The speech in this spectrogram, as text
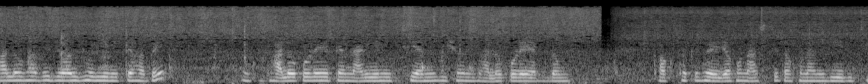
ভালোভাবে জল ঝরিয়ে নিতে হবে। খুব ভালো করে এটা নাড়িয়ে নিচ্ছি আমি, ভীষণ ভালো করে একদম থকথকে হয়ে যখন আসছে তখন আমি দিয়ে দিচ্ছি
